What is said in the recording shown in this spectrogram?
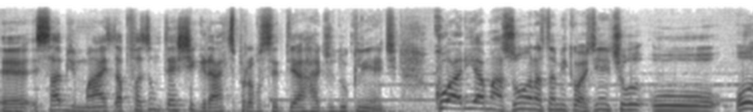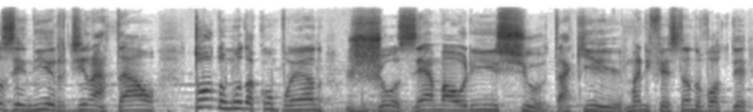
É, sabe mais, dá para fazer um teste grátis para você ter a Rádio do Cliente. Coari Amazonas também com a gente, o, o Ozenir de Natal, todo mundo acompanhando. José Maurício tá aqui manifestando o voto dele.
